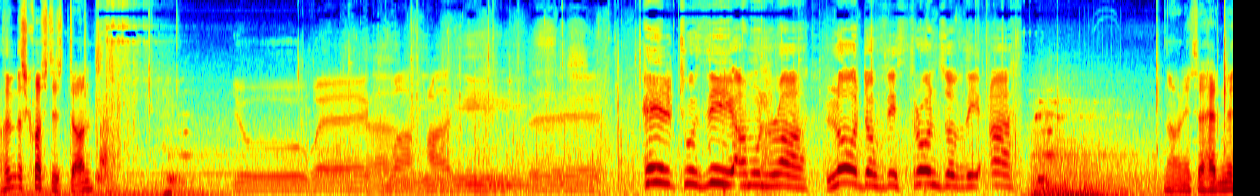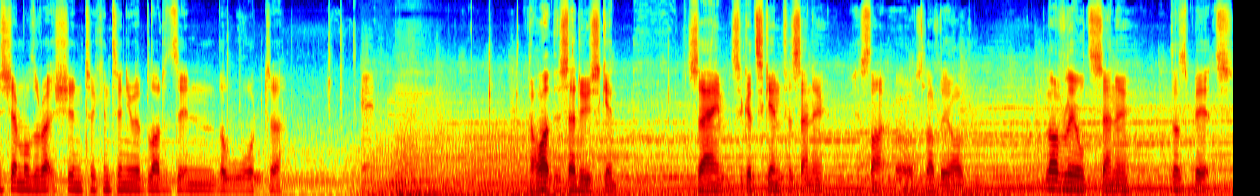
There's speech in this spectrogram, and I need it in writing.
I think this quest is done. Hail to thee, Amun-Ra, Lord of the thrones of the earth. Now I need to head in this general direction to continue with blood in the water. I like the Senu skin. Same, it's a good skin for Senu. It's like, oh, it's lovely old, lovely old Senu. Does bits.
